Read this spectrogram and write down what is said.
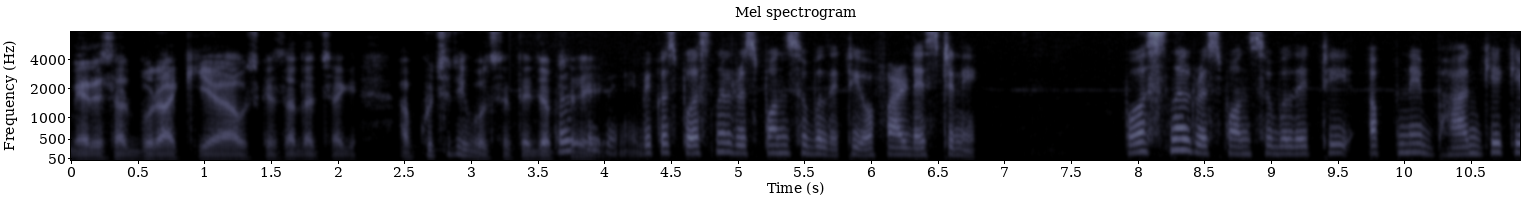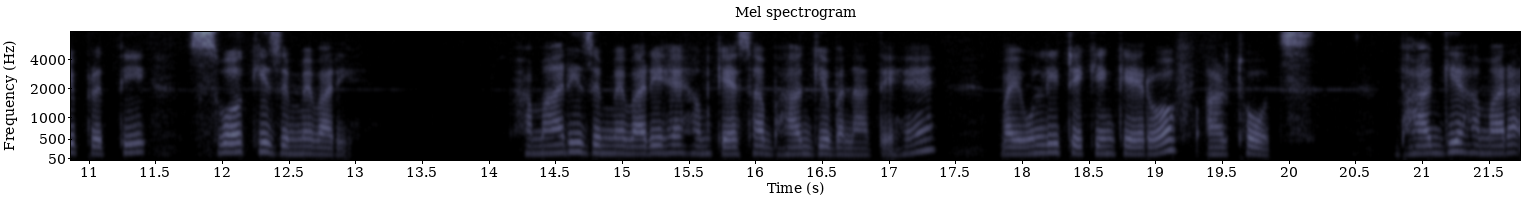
मेरे साथ बुरा किया उसके साथ अच्छा किया। आप कुछ नहीं बोल सकते जब से because personal responsibility of our destiny personal responsibility अपने भाग्य के प्रति स्व की जिम्मेवारी हमारी जिम्मेवारी है हम कैसा भाग्य बनाते हैं by only taking care of our thoughts भाग्य हमारा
